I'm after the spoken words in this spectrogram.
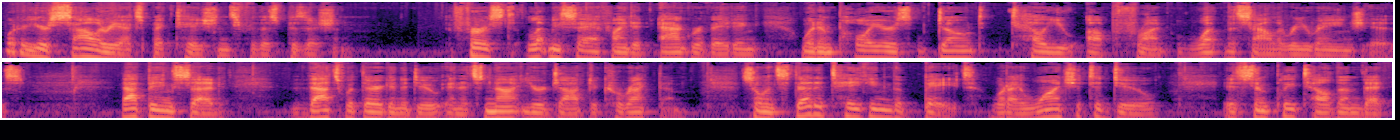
What are your salary expectations for this position? First, let me say I find it aggravating when employers don't tell you up front what the salary range is. That being said, that's what they're going to do, and it's not your job to correct them. So instead of taking the bait, what I want you to do is simply tell them that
